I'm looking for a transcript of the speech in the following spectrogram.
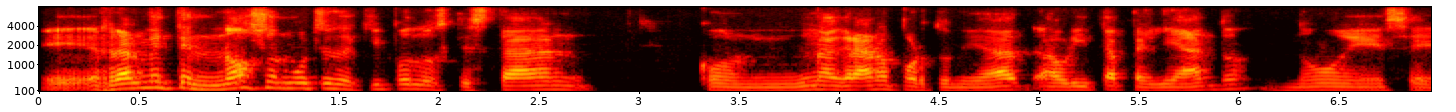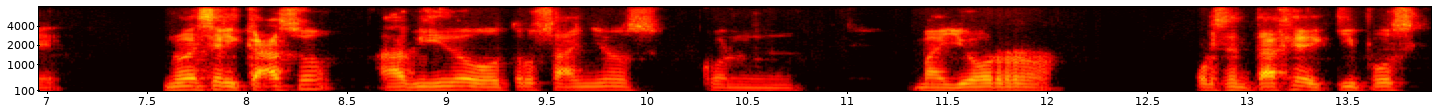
Eh, realmente no son muchos equipos los que están con una gran oportunidad ahorita peleando, no es, eh, no es el caso. Ha habido otros años con mayor porcentaje de equipos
